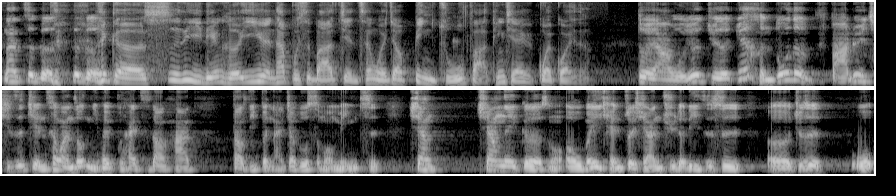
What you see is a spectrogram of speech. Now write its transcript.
那这个 这个那个市立联合医院，它不是把它简称为叫病主法，听起来怪怪的。对啊，我就觉得，因为很多的法律其实检测完之后，你会不太知道它到底本来叫做什么名字。像像那个什么，哦，我们以前最喜欢举的例子是，呃，就是我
